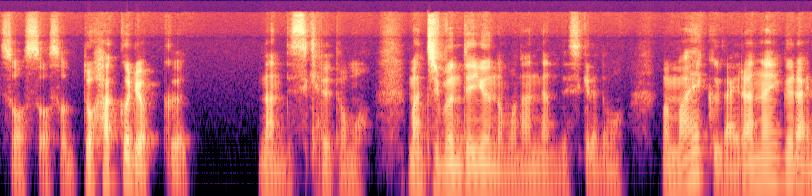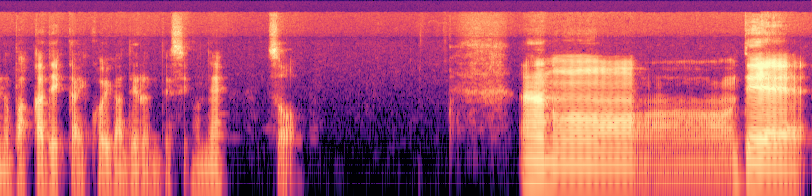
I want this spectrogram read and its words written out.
そうそうそう、ド迫力なんですけれども、まあ自分で言うのもなんなんですけれども、まあ、マイクがいらないぐらいのバカでかい声が出るんですよね。そう。あのーで、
